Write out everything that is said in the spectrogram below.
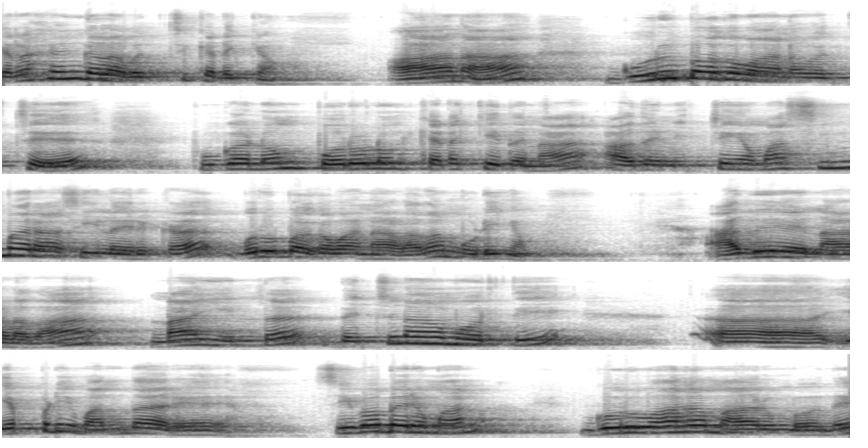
கிரகங்களை வச்சு கிடைக்கும். ஆனால் குரு பகவானை வச்சு புகழும் பொருளும் கிடைக்கிதுன்னா அது நிச்சயமாக சிம்ம ராசியில் இருக்க குரு பகவானால் தான் முடியும். அதனால தான் நான் இந்த தட்சிணாமூர்த்தி எப்படி வந்தார்? சிவபெருமான் குருவாக மாறும்போது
